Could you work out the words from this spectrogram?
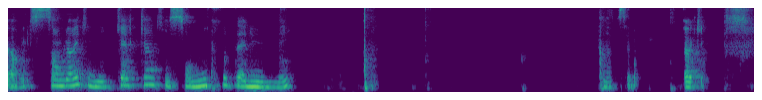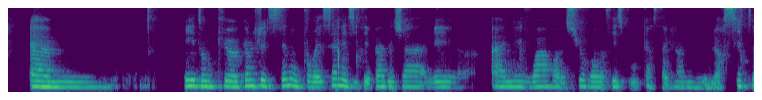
Alors, il semblerait qu'il y ait quelqu'un qui son micro d'allumé. Non, c'est bon. OK. Euh, et donc, euh, comme je le disais, donc pour ça, n'hésitez pas déjà à aller, euh, à aller voir sur Facebook, Instagram leur site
